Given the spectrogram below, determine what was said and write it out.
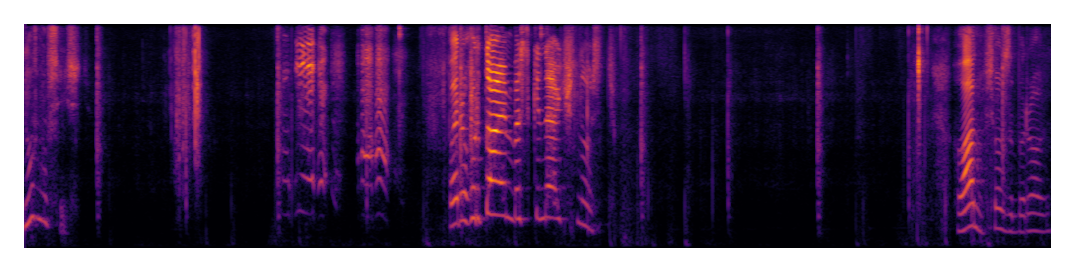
Нужно сесть. Перегортаємо безкінечність. Ладно, все, забираю.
